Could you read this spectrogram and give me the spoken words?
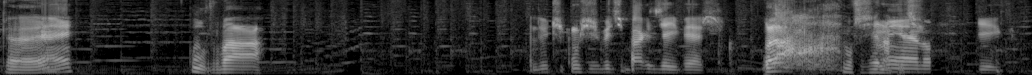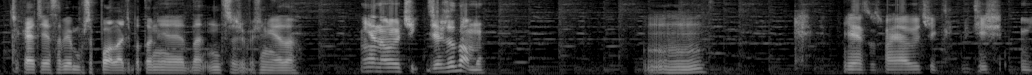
Okej. Okej. Kurwa. Lucik musisz być bardziej, wiesz. Aaa, Muszę się napić. Nie no. Lucik. Czekajcie, ja sobie muszę polać, bo to nie nic żeby się nie da. Nie no, Lucik, idziesz do domu. Mhm. Jezus, moja Lucik, widzisz. i-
